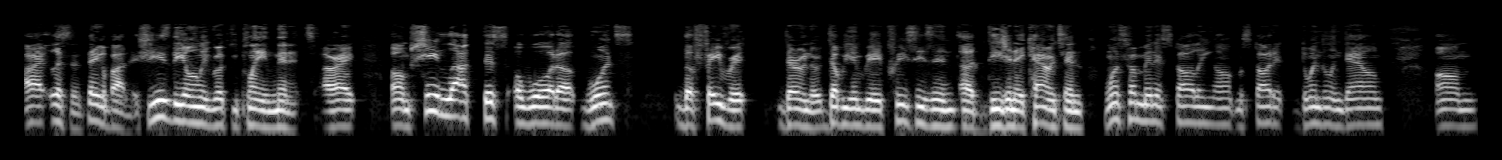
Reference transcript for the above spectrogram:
All right, listen, think about it. She's the only rookie playing minutes. All right. Um, she locked this award up once the favorite during the WNBA preseason, uh, DiJonai Carrington, once her minutes starting um started dwindling down, um,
